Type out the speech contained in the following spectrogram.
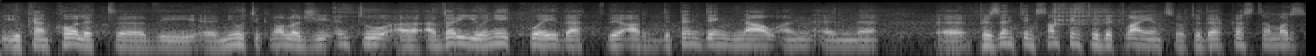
you can call it uh, the uh, new technology into a, a, very unique way that they are depending now on, on uh, presenting something to the clients or to their customers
